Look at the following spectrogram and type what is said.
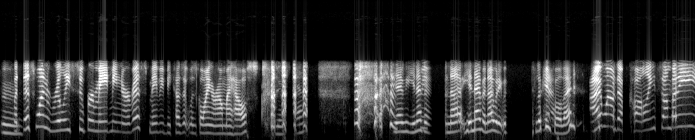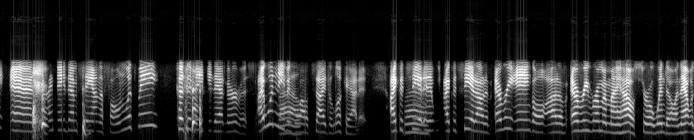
Mm. but this one really super made me nervous maybe because it was going around my house yeah. yeah, you never know. You never know what it was looking Yeah. for then. I wound up calling somebody and I made them stay on the phone with me because it made me that nervous. I wouldn't even go outside to look at it. I could see it, and it, I could see it out of every angle, out of every room in my house through a window, and that was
